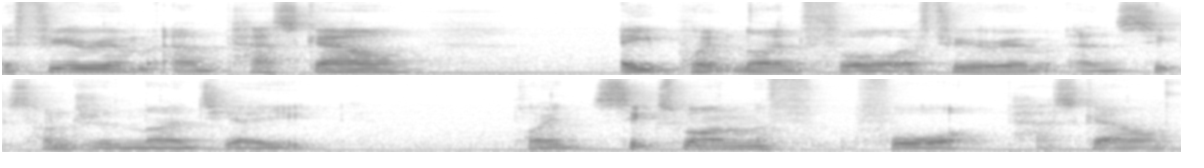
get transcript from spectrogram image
Ethereum and Pascal, 8.94 Ethereum and 698.61 for Pascal.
